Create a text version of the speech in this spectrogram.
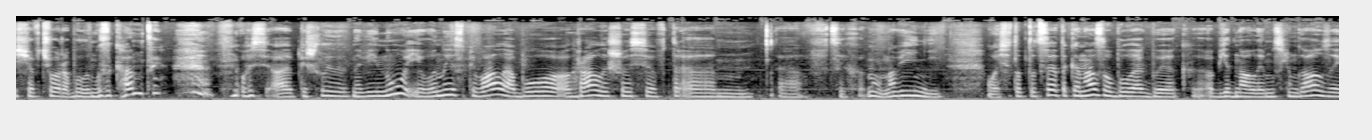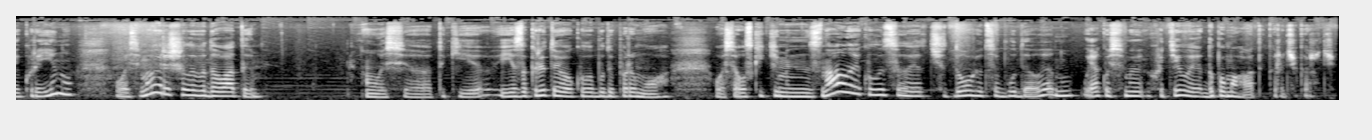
ще вчора були музиканти, ось а пішли на війну, і вони співали або грали щось в ем, е, в цих ну на війні. Ось, тобто, це така назва була, якби як об'єднали Муслімгауза і Україну. Ось ми вирішили видавати. Ось е, такі і закрити його, коли буде перемога. Ось, а оскільки ми не знали, коли це чи довго це буде, але ну якось ми хотіли допомагати, коротше кажучи.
